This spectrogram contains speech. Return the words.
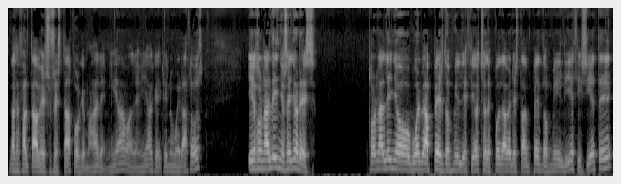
No hace falta ver sus stats porque madre mía, madre mía, qué, numerazos. Y Ronaldinho, señores. Ronaldinho vuelve a PES 2018 después de haber estado en PES 2017.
